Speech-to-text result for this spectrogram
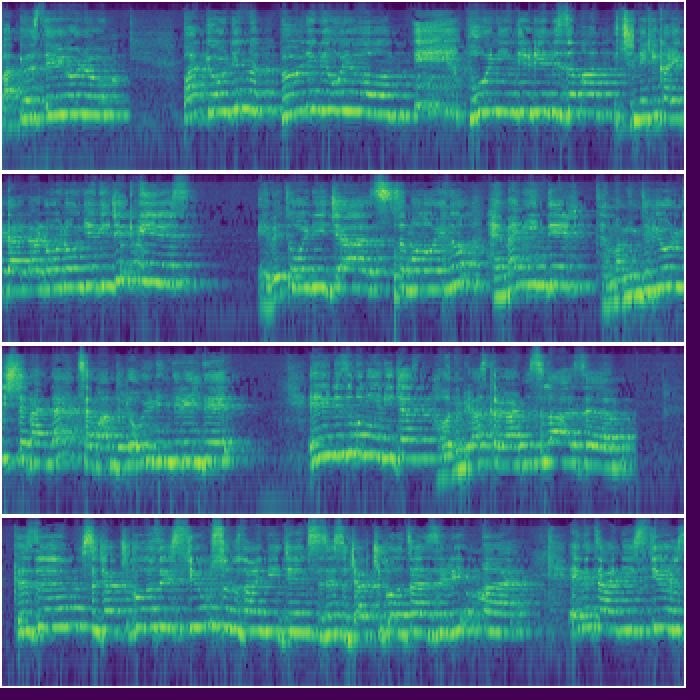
Bak gösteriyorum. Bak gördün mü? Böyle bir oyun. Bu oyunu indirdiğimiz zaman içindeki karakterlerle oyun oynayabilecek miyiz? Evet oynayacağız. O zaman oyunu hemen indir. Tamam indiriyorum işte ben de. Tamamdır oyun indirildi. E ne zaman oynayacağız? Havanın biraz kararması lazım. Kızım sıcak çikolata istiyor musunuz anneciğim? Size sıcak çikolata hazırlayayım mı? Evet anne istiyoruz.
